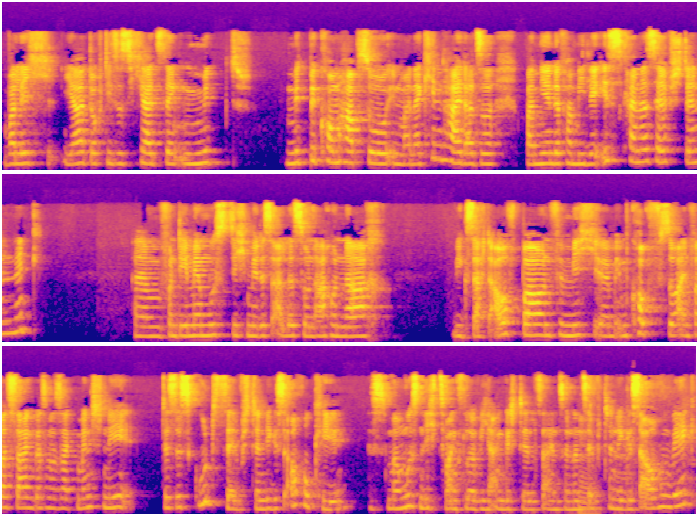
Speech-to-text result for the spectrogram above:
weil ich ja doch dieses Sicherheitsdenken mit, mitbekommen habe, so in meiner Kindheit. Also bei mir in der Familie ist keiner selbstständig. Ähm, von dem her musste ich mir das alles so nach und nach wie gesagt, aufbauen, für mich ähm, im Kopf so einfach sagen, dass man sagt, Mensch, nee, das ist gut, selbstständig ist auch okay. Es, man muss nicht zwangsläufig angestellt sein, sondern ja. selbstständig ist auch ein Weg.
